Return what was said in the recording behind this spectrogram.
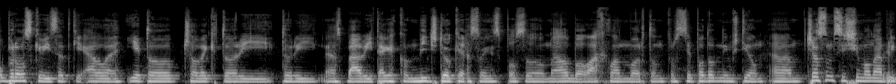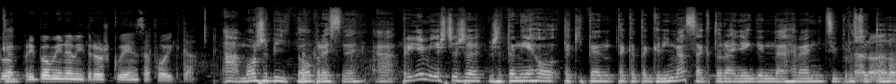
obrovské výsledky, ale je to človek, ktorý, ktorý nás baví, tak ako Mitch Docker svojím spôsobom, alebo Lachlan Morton, proste podobným štýlom. Um, čo som si všimol napríklad... Pripomína mi trošku Jensa Fojkta. A môže byť, no presne. A príde mi ešte, že, že ten jeho, taký ten, taká tá grimasa, ktorá je niekde na hranici proste ano, toho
